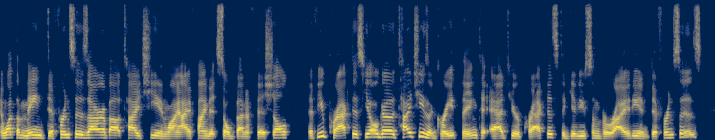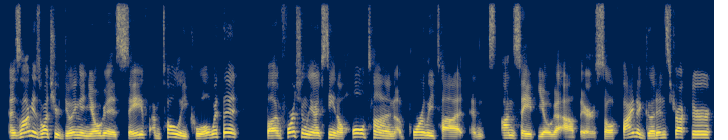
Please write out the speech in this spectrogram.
and what the main differences are about Tai Chi and why I find it so beneficial. If you practice yoga, Tai Chi is a great thing to add to your practice to give you some variety and differences. as long as what you're doing in yoga is safe, I'm totally cool with it. But unfortunately, I've seen a whole ton of poorly taught and unsafe yoga out there. So find a good instructor,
